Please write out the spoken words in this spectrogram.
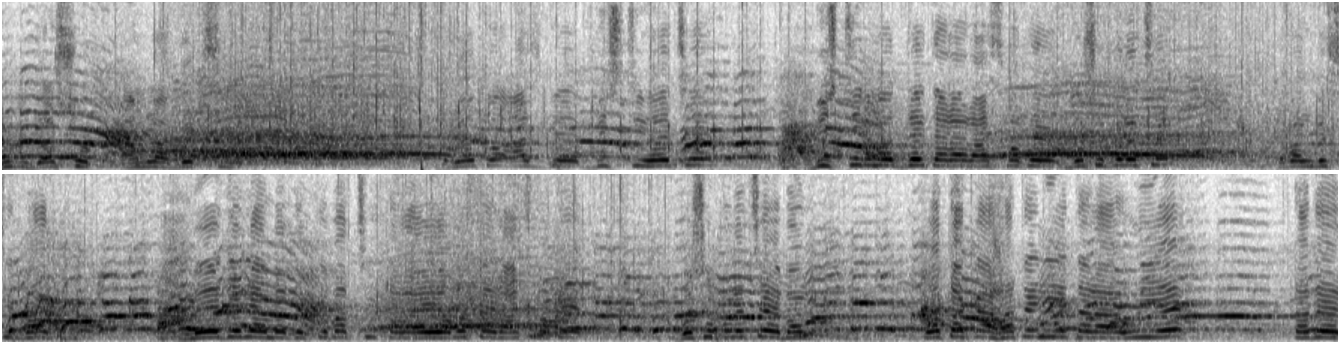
শুধু দর্শক আমরা দেখছি। যেহেতু আজকে বৃষ্টি হয়েছে বৃষ্টির মধ্যেই তারা রাজপথে বসে পড়েছে এবং বেশিরভাগ মেয়েদেরই আমরা দেখতে পাচ্ছি তারা এই অবস্থায় রাজপথে বসে পড়েছে এবং পতাকা হাতে নিয়ে তারা উড়িয়ে তাদের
